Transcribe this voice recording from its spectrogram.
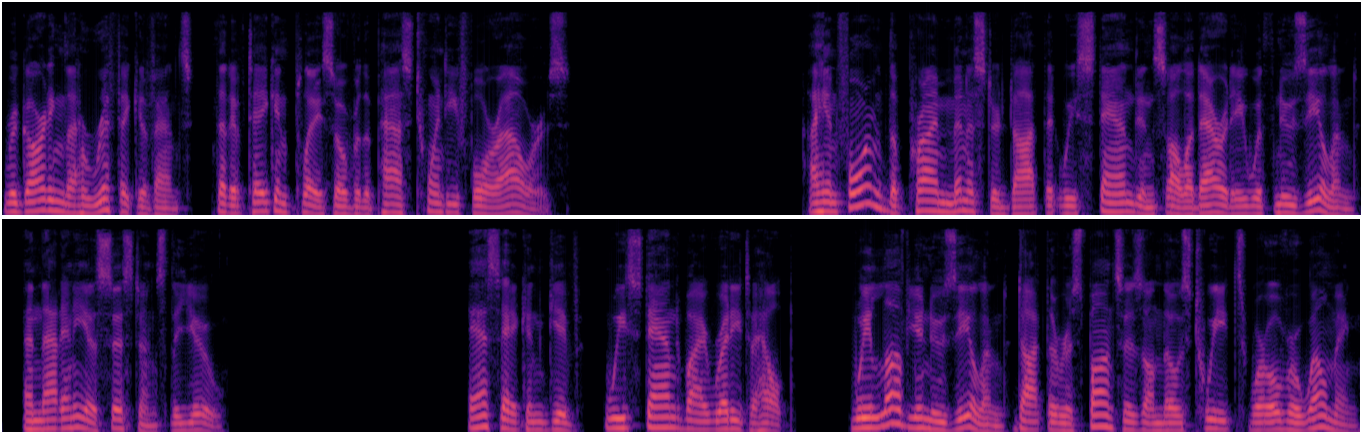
regarding the horrific events that have taken place over the past 24 hours. I informed the Prime Minister. That we stand in solidarity with New Zealand and that any assistance the U.S.A. can give, we stand by ready to help we love you New Zealand. The responses on those tweets were overwhelming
